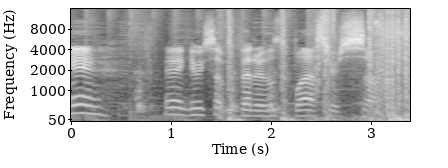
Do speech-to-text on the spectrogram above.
Eh, eh, give me something better. Those blasters suck.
